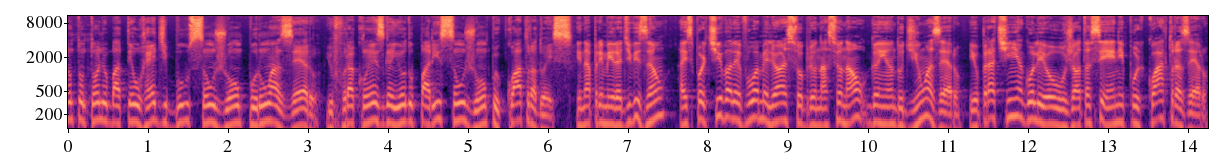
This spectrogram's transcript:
Santo Antônio bateu o Red Bull São João por 1 a 0 e o Furacões ganhou do Paris São João por 4 a 2. E na primeira divisão, a Esportiva levou a melhor sobre o Nacional, ganhando de 1 a 0, e o Pratinha goleou o JCN por 4 a 0.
